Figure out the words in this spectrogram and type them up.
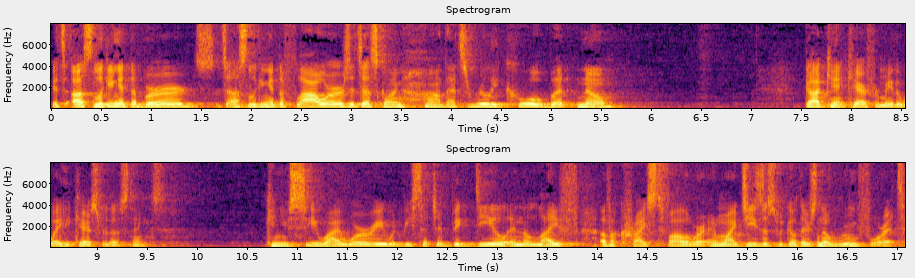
It's us looking at the birds, it's us looking at the flowers, it's us going, huh, that's really cool, but no. God can't care for me the way He cares for those things. Can you see why worry would be such a big deal in the life of a Christ follower and why Jesus would go, there's no room for it?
